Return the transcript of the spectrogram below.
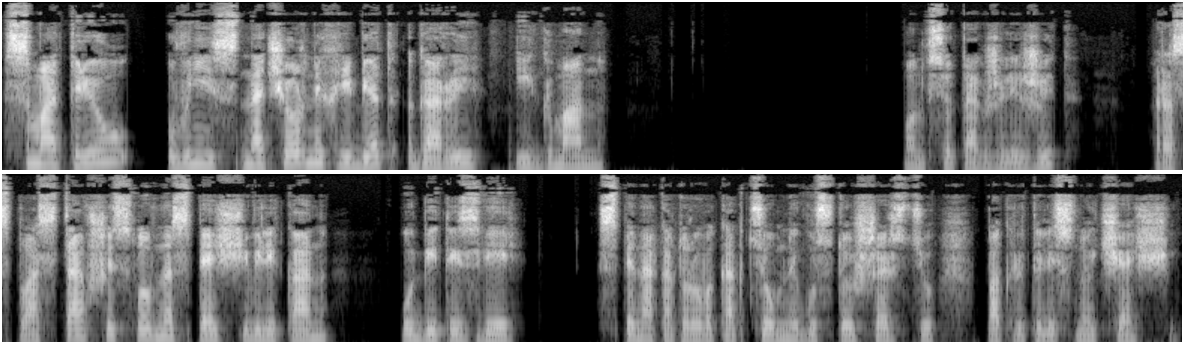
Смотрю вниз на черный хребет горы Игман. Он все так же лежит, распластавшись, словно спящий великан, убитый зверь, спина которого, как темной густой шерстью, покрыта лесной чащей.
